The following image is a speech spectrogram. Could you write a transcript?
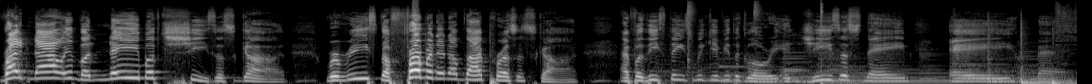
right now in the name of Jesus, God. Release the firmament of thy presence, God. And for these things we give you the glory. In Jesus' name, amen.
